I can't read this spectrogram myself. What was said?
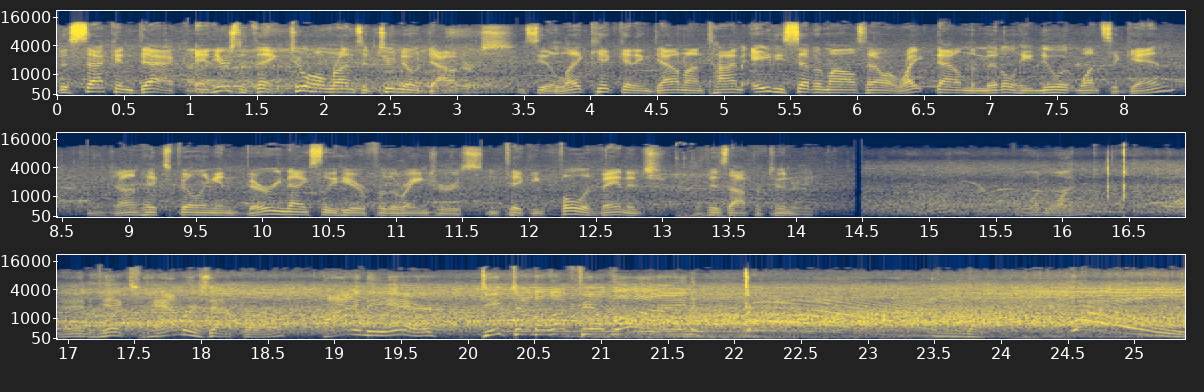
the second deck. And here's the thing two home runs and two no doubters. You see the leg kick getting down on time, 87 miles an hour right down the middle. He knew it once again. John Hicks filling in very nicely here for the Rangers and taking full advantage of his opportunity. 1 1. And Hicks hammers that ball high in the air, deep down the left field line. Gone! Whoa!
